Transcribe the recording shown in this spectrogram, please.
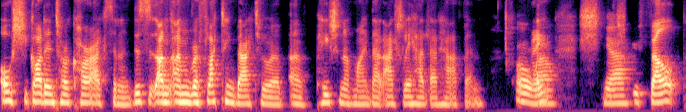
oh she got into a car accident. This is i'm, I'm reflecting back to a, a patient of mine that actually had that happen oh right? wow. she, yeah. she felt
